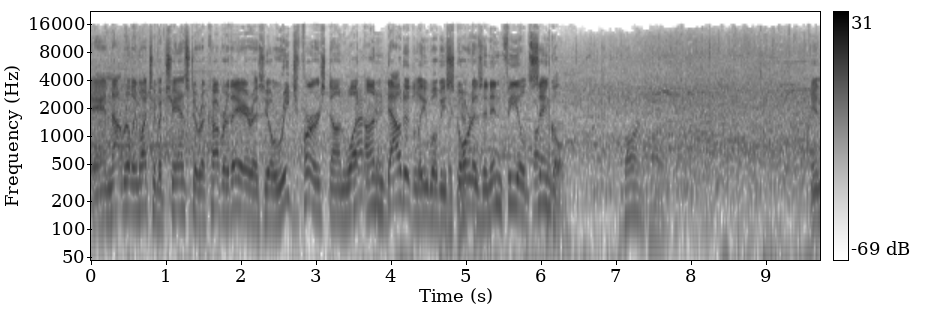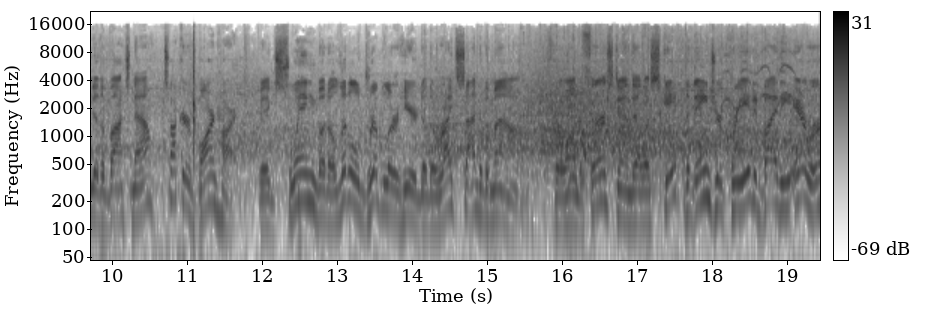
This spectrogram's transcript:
And not really much of a chance to recover there as he'll reach first on what undoubtedly will be scored as an infield single. Barnhart. Into the box now, Tucker Barnhart. Big swing, but a little dribbler here to the right side of the mound. Throw on to first, and they'll escape the danger created by the error.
